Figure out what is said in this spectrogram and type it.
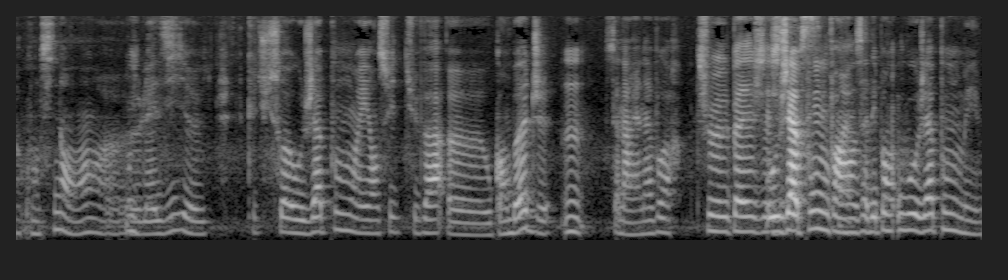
un continent. hein, euh, Oui. L'Asie, que tu sois au Japon et ensuite tu vas euh, au Cambodge, Mm. ça n'a rien à voir. Je, bah, Au Japon, enfin ouais. ça dépend où au Japon, mais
